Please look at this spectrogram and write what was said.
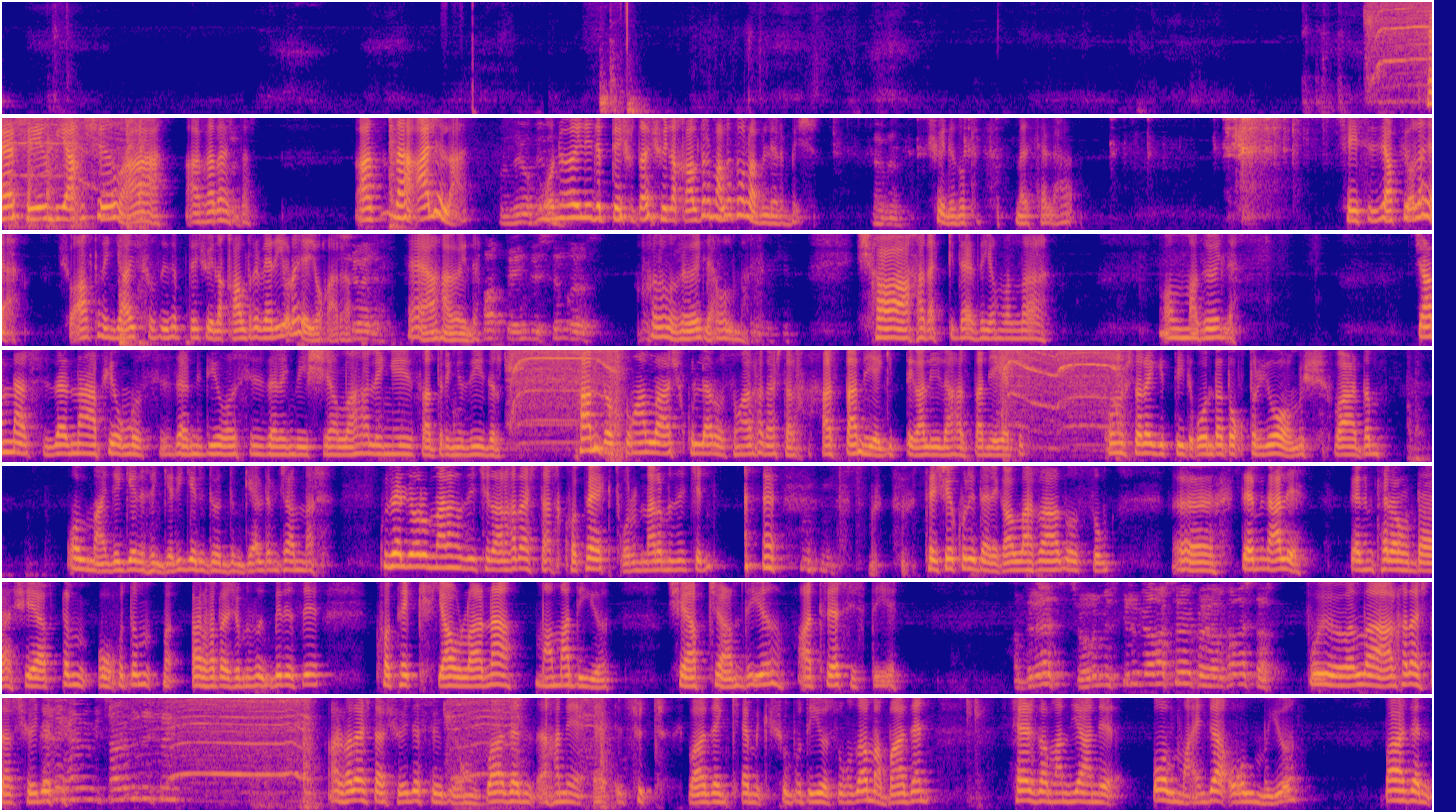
Her şeyin bir yakışığı var ha, arkadaşlar. Aslında Ali lan. Öyle mı? Onu öyle edip de şuradan şöyle kaldırmalı da olabilirmiş. Evet. Şöyle tutup mesela. Şeysiz yapıyorlar ya. Şu altını yaysız edip de şöyle kaldırıveriyorlar ya yukarı. Şöyle. He aha öyle. Patlayın düşsün kırılsın. Kırılır öyle olmaz. Şahadak gider diyorum vallahi. Olmaz öyle. Canlar sizler ne yapıyorsunuz? Sizler ne diyorsunuz? Sizlerin de inşallah haliniz, hatırınız iyidir. Hamdolsun Allah'a şükürler olsun arkadaşlar. Hastaneye gittik Ali ile hastaneye gittik. Sonuçlara gittiydik. Onda doktor yokmuş. Vardım. Olmayınca gerisin geri geri döndüm geldim canlar. Güzel yorumlarınız için arkadaşlar. Köpek torunlarımız için. Teşekkür ederek Allah razı olsun. Ee, demin Ali benim telefonda şey yaptım okudum arkadaşımızın birisi köpek yavrularına mama diyor. Şey yapacağım diyor. Adres istiyor. Adres Çorum İskilip Yalakça'ya koy arkadaşlar. Bu vallahi arkadaşlar şöyle Gelin hemen bir çayımızı için. Arkadaşlar şöyle söylüyorsunuz. Bazen hani e, süt, bazen kemik şu bu diyorsunuz ama bazen her zaman yani olmayınca olmuyor. Bazen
